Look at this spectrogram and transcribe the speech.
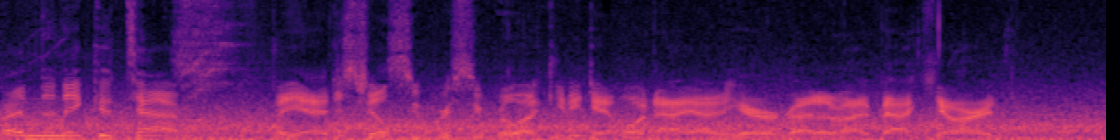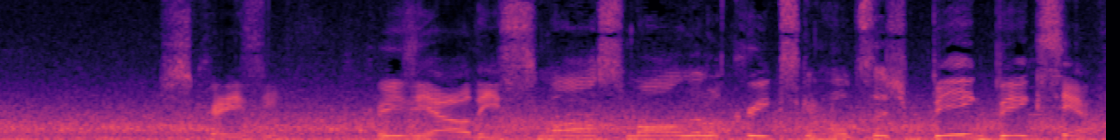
right in the nick of time. But yeah, I just feel super, super lucky to get one out of here right out of my backyard. Just crazy. Crazy how these small, small little creeks can hold such big, big salmon.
